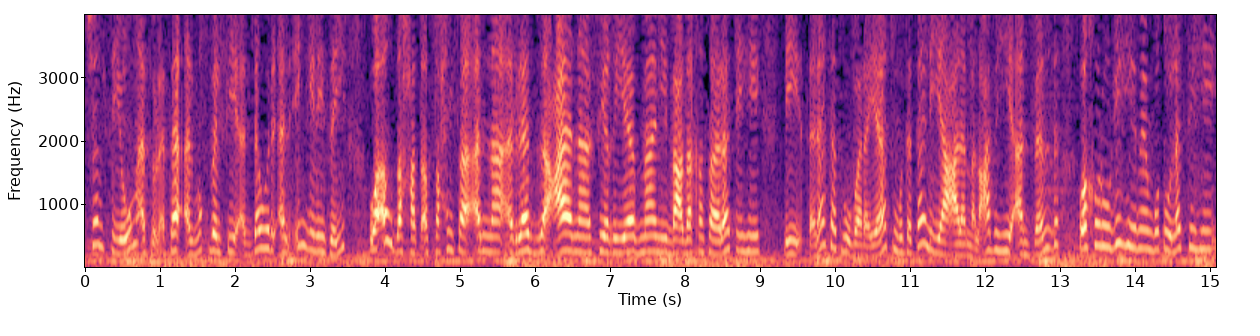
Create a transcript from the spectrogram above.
تشيلسي يوم الثلاثاء المقبل في الدوري الإنجليزي. وأوضحت الصحيفة أن الريدز عانى في غياب ماني بعد خسارته لثلاثة مباريات متتالية على ملعبه أنفيلد وخروجه من بطولته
